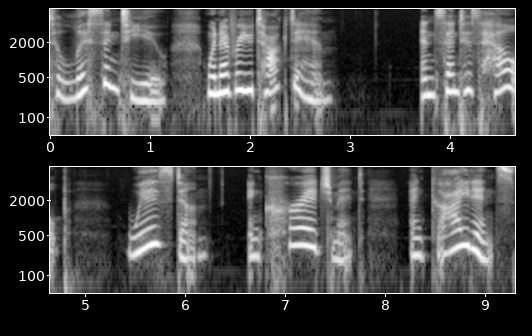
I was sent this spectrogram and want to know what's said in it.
to listen to you whenever you talk to Him and send His help, wisdom, encouragement, and guidance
